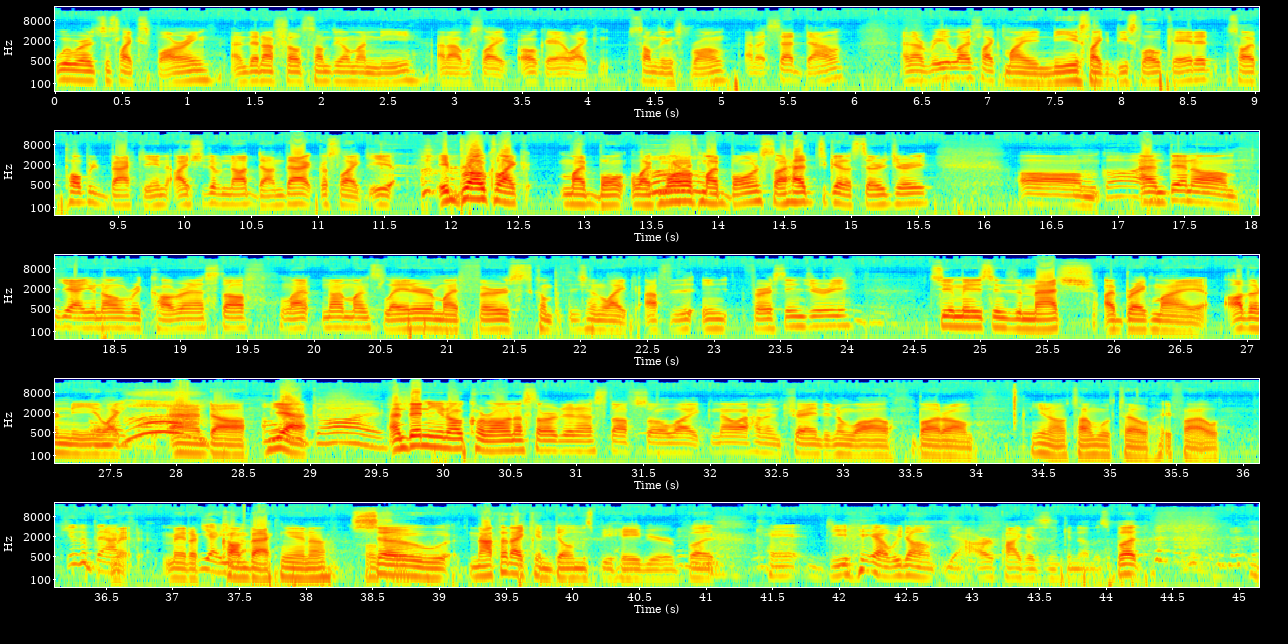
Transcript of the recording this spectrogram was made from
we were just like sparring, and then I felt something on my knee, and I was like, okay, like something's wrong, and I sat down, and I realized like my knee is like dislocated, so I popped it back in. I should have not done that, cause like it it broke like my bone, like more of my bones, so I had to get a surgery. Um, God. and then um yeah you know recovering and stuff. Li- nine months later, my first competition like after the in- first injury, two minutes into the match, I break my other knee, Oh like, and uh, oh yeah, my gosh. and then you know Corona started and stuff, so like now I haven't trained in a while, but um, you know time will tell if I'll You get back. made, made a Yeah, you comeback, you know. We'll. So, not that I condone this behavior, but can do you, yeah, we don't. Yeah, our podcast doesn't condone this. But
